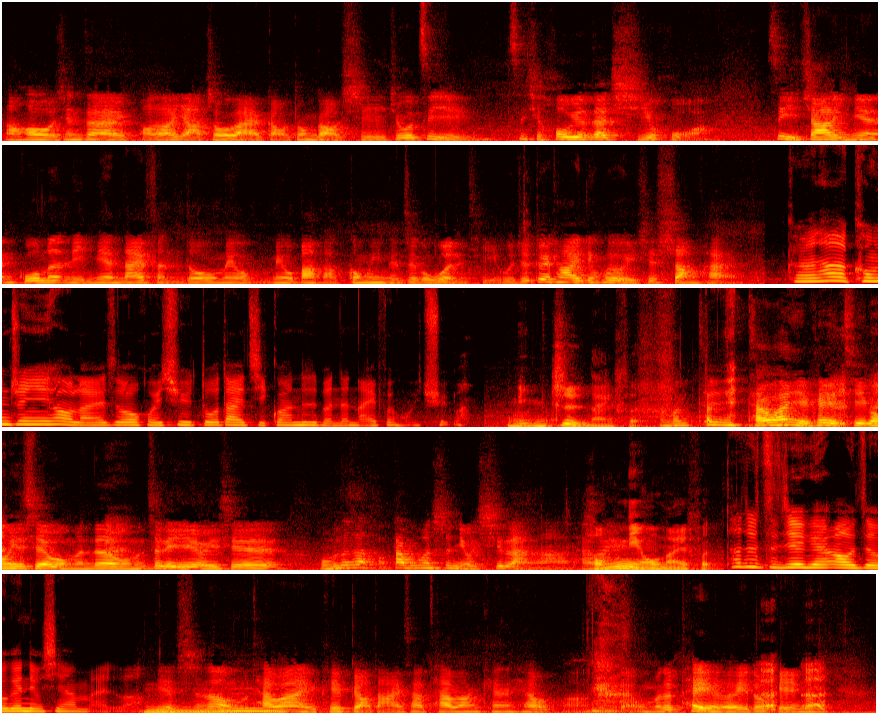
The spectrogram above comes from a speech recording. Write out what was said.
然后现在跑到亚洲来搞东搞西，结果自己自己后院在起火啊。自己家里面国门里面奶粉都没有没有办法供应的这个问题，我觉得对他一定会有一些伤害。可能他的空军一号来之后，回去多带几罐日本的奶粉回去吧。明治奶粉，我们台台湾也可以提供一些我们的，我们这里也有一些，我们都是大部分是纽西兰啊，红牛奶粉，他就直接跟澳洲跟纽西兰买了。也是，那我们台湾也可以表达一下，台湾 can help 啊，我们的配额也都给你。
